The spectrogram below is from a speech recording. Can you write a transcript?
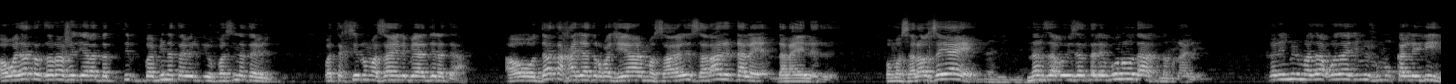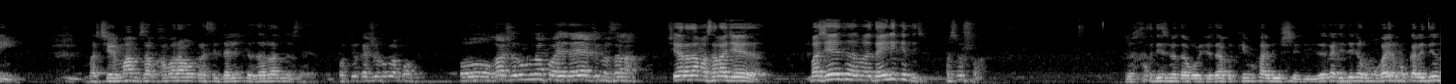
او وجه ته ضرورت شي چې ترتیب بابینه تعبیر کی فصلنه تعبیر کی وتکثیر المسائل بیادلته او دا ته حاجت ورغه چې مسائل سره د دلایل په مسله څه یې نن زه وې زته له بونو دات نم نه دي کله مې مزه خدا چې موږ مقلدین بس چې امام صاحب خبره وکړه چې دلیل ته ضرورت نه سره په فقہ شروع کړو او غا شروع نه په هدايه چې مثلا شعر دا مسله جایز ده بس جایز ده دایلی کې دي بس وشو حدیث به دا ورته دا کوم حدیث دي ځکه چې دغه غیر مقلدین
